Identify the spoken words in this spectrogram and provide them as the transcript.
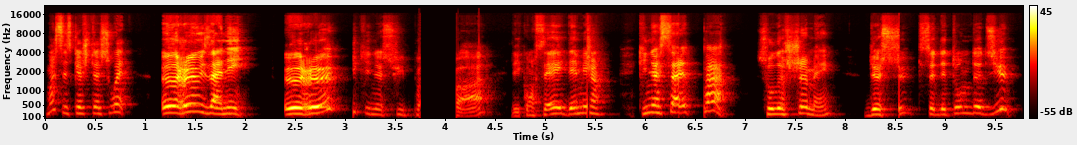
Moi, c'est ce que je te souhaite. Heureuse année. Heureux qui ne suit pas les conseils des méchants, qui ne s'arrête pas sur le chemin de ceux qui se détournent de Dieu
